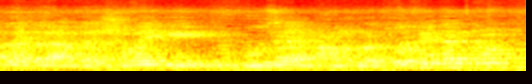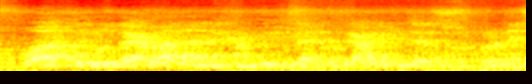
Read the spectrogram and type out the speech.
আল্লাহ তাআলা আমাদের সবাইকে বুঝে আমল করার তৌফিক করুন। ওয়া আখিরু দাওয়ানা আলহামদুলিল্লাহি রাব্বিল আলামিন যারা শুনলেন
